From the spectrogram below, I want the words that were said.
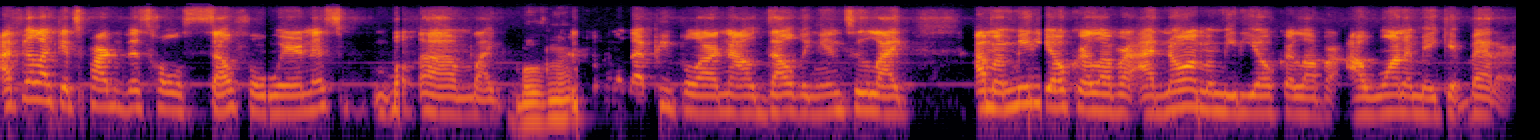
I feel like it's part of this whole self awareness, um, like Movement. that people are now delving into. Like, I'm a mediocre lover. I know I'm a mediocre lover. I want to make it better.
